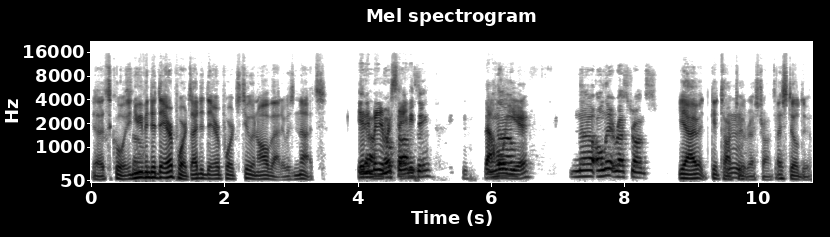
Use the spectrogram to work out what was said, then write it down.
Yeah, that's cool. And So- you even did the airports. I did the airports too and all that. It was nuts. yeah, Yeah, anybody no ever say problems. anything that No. whole year? No, only at restaurants. Yeah, I would get talked to Mm. at restaurants. I still do.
